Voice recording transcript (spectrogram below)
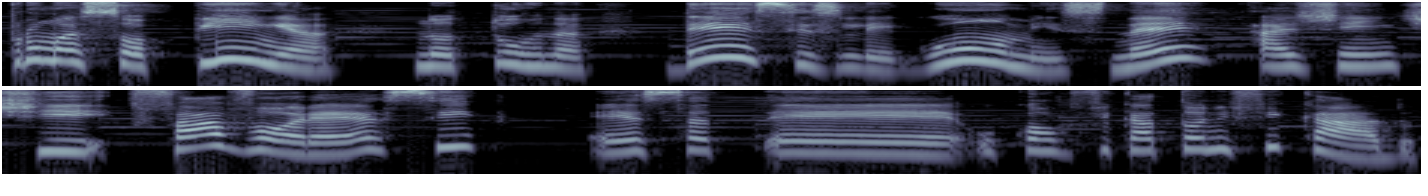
para uma sopinha noturna desses legumes, né? A gente favorece essa, é, o corpo ficar tonificado.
